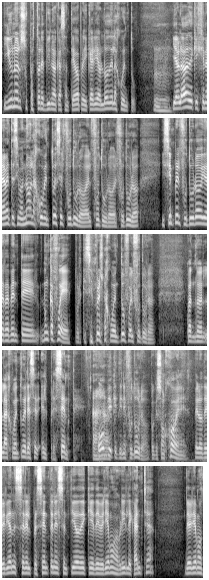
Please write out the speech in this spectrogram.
Y uno de sus pastores vino acá a Santiago a predicar y habló de la juventud. Y hablaba de que generalmente decimos, no, la juventud es el futuro, el futuro, el futuro. Y siempre el futuro y de repente nunca fue, porque siempre la juventud fue el futuro. Cuando la juventud debería ser el presente. Obvio que tiene futuro, porque son jóvenes, pero deberían ser el presente en el sentido de que deberíamos abrirle cancha, deberíamos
